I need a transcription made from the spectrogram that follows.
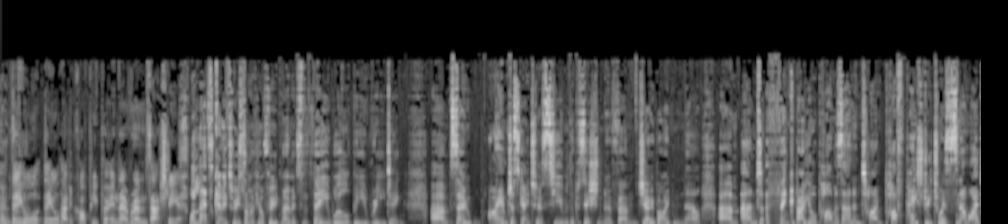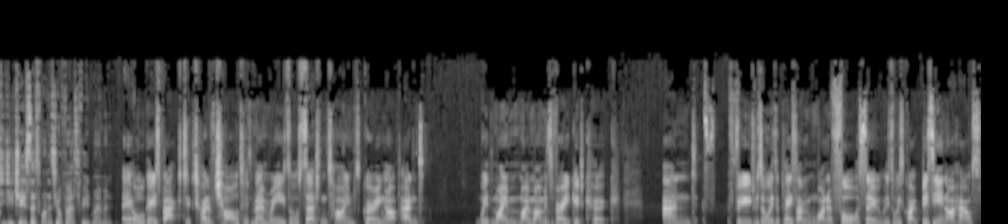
They all they all had a copy put in their rooms actually. Well, let's go through some of your food moments that they will be reading. Um, so I am just going to assume the position of um, Joe Biden now um, and think about your parmesan and thyme puff pastry twists. Now, why did you choose this one as your first food moment? It all goes back to kind of childhood memories or certain times growing up, and with my my mum is a very good cook, and food was always a place. I'm one of four, so it was always quite busy in our house.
